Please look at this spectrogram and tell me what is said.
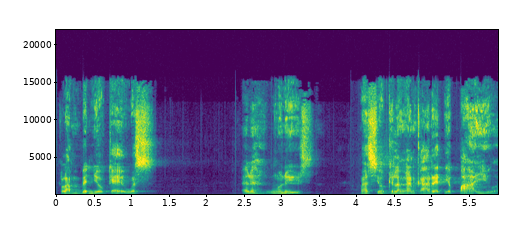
kelamben yo kewes. Alah ngono Masih kelangan karet ya payu.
